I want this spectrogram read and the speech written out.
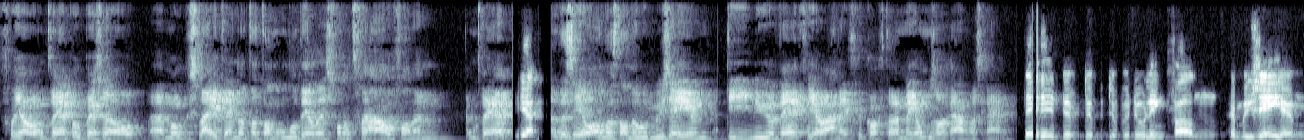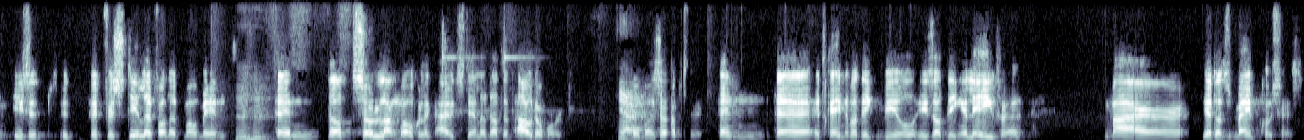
voor jouw ontwerp ook best wel uh, mogen slijten en dat dat dan onderdeel is van het verhaal van een ontwerp. Ja. Dat is heel anders dan hoe een museum die nu een werk voor jou aan heeft gekocht daarmee om zal gaan waarschijnlijk. Nee, de, de, de bedoeling van een museum is het, het, het verstillen van het moment mm -hmm. en dat zo lang mogelijk uitstellen dat het ouder wordt. Ja. Om maar zo te En uh, hetgene wat ik wil is dat dingen leven. Maar ja, dat is mijn proces.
